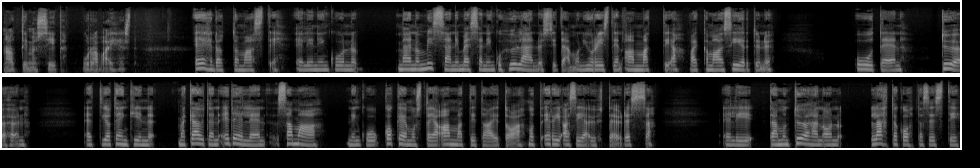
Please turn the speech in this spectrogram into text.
nauttia myös siitä uravaiheesta? Ehdottomasti. Eli niin kuin mä en ole missään nimessä niin kuin hylännyt sitä mun juristin ammattia, vaikka mä oon siirtynyt uuteen työhön. Että jotenkin mä käytän edelleen samaa niin kuin kokemusta ja ammattitaitoa, mutta eri asiayhteydessä. Eli tämä mun työhän on lähtökohtaisesti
